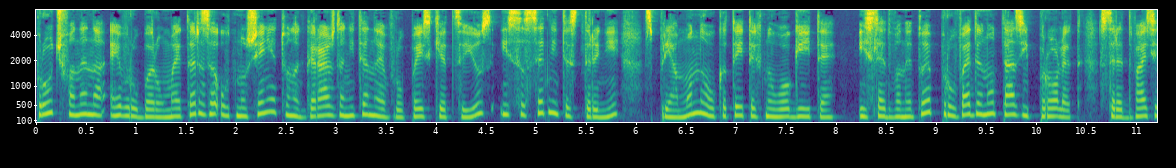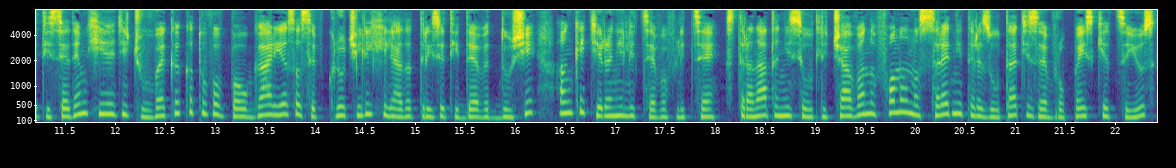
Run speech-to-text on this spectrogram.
проучване на Евробарометър за отношението на гражданите на Европейския съюз и съседните страни спрямо науката и технологиите. Изследването е проведено тази пролет сред 27 000 човека, като в България са се включили 1039 души, анкетирани лице в лице. Страната ни се отличава на фона на средните резултати за Европейският съюз,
